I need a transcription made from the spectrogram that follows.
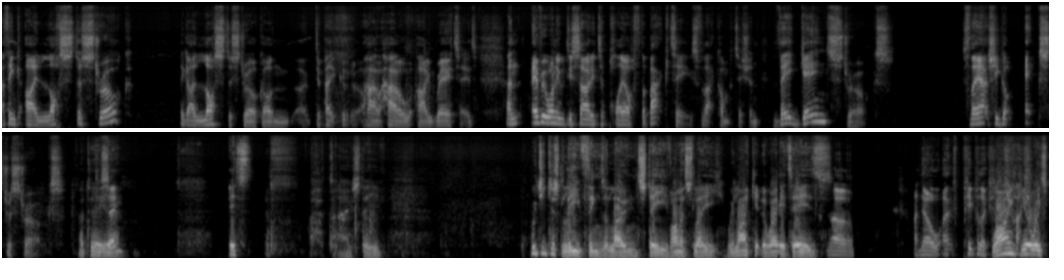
I think I lost a stroke. I think I lost a stroke on uh, depend how how I rated, and everyone who decided to play off the back tees for that competition, they gained strokes, so they actually got extra strokes. I do. Do you yeah. see? It's I don't know, Steve. Would you just leave things alone, Steve? Honestly, we like it the way it is. No, I know uh, people are. Why do you always?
